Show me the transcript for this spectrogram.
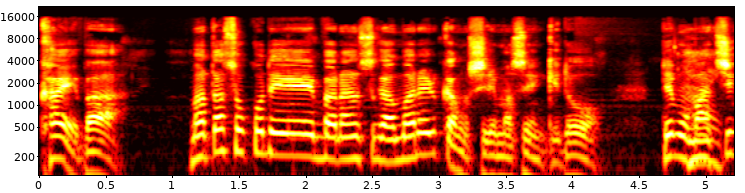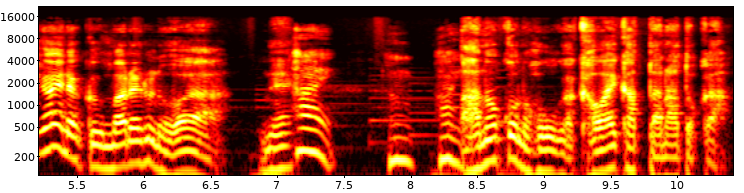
買えば、またそこでバランスが生まれるかもしれませんけど、でも間はい。違いなく生まれるのは、ね、はい、うん、はい、あの子の方が可愛かったなとか、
